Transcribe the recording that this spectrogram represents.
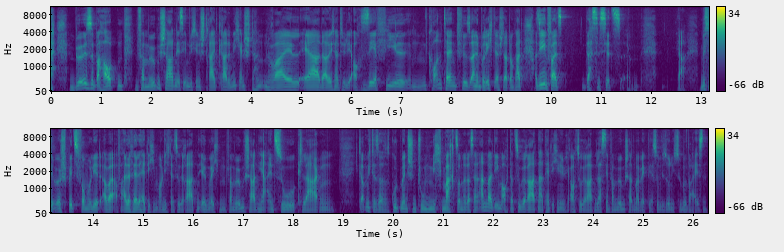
böse behaupten, ein Vermögensschaden ist ihm durch den Streit gerade nicht entstanden, weil er dadurch natürlich auch sehr viel hm, Content für seine Berichterstattung hat. Also jedenfalls, das ist jetzt ähm, ja, ein bisschen überspitzt formuliert, aber auf alle Fälle hätte ich ihm auch nicht dazu geraten, irgendwelchen Vermögensschaden hier einzuklagen glaube nicht, dass er das Gutmenschentum nicht macht, sondern dass sein Anwalt ihm auch dazu geraten hat, hätte ich ihm nämlich auch zu geraten, lass den Vermögensschaden mal weg, der ist sowieso nicht zu beweisen.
